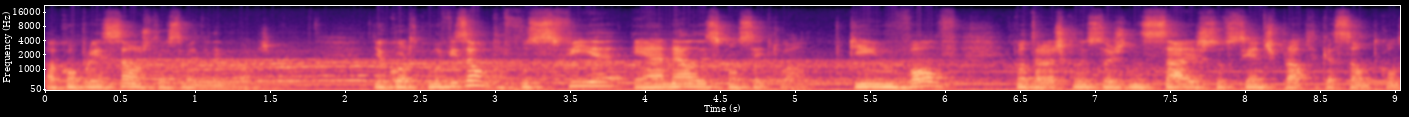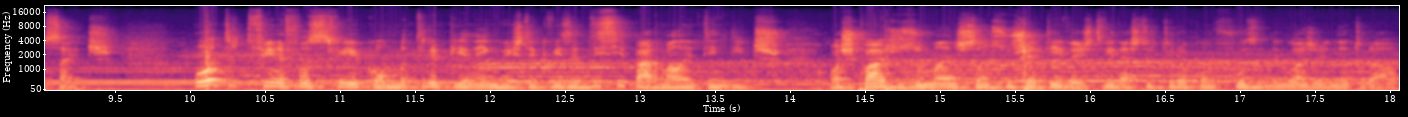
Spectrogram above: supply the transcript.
a compreensão e o esclarecimento da linguagem. De acordo com uma visão, a filosofia é a análise conceitual, que envolve encontrar as condições necessárias suficientes para a aplicação de conceitos. Outro define a filosofia como uma terapia linguística que visa dissipar mal-entendidos aos quais os humanos são suscetíveis devido à estrutura confusa da linguagem natural.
